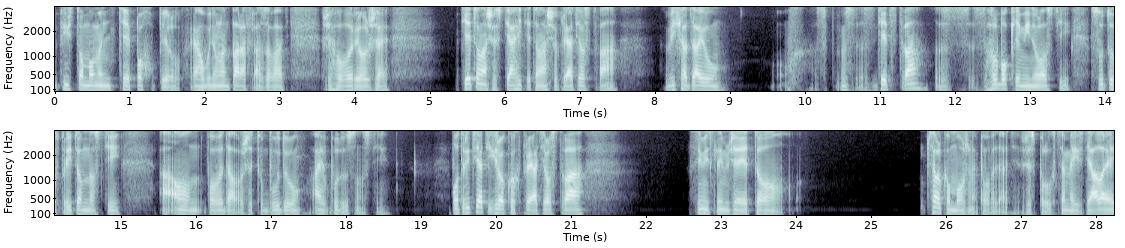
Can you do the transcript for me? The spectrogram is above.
v istom momente pochopil, ja ho budem len parafrazovať, že hovoril, že tieto naše vzťahy, tieto naše priateľstvá vychádzajú z, z detstva, z, z hlbokej minulosti, sú tu v prítomnosti a on povedal, že tu budú aj v budúcnosti. Po 30 rokoch priateľstva si myslím, že je to celkom možné povedať, že spolu chceme ísť ďalej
